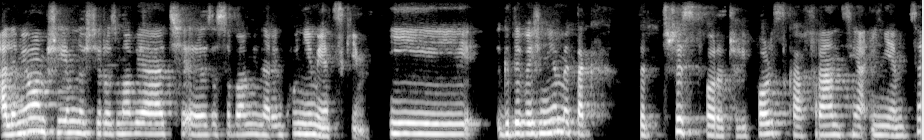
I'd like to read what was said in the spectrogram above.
ale miałam przyjemność rozmawiać z osobami na rynku niemieckim. I gdy weźmiemy tak te trzy stwory, czyli Polska, Francja i Niemcy,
